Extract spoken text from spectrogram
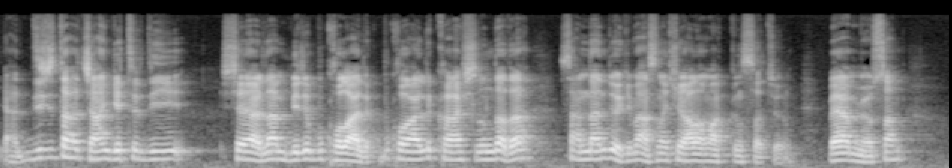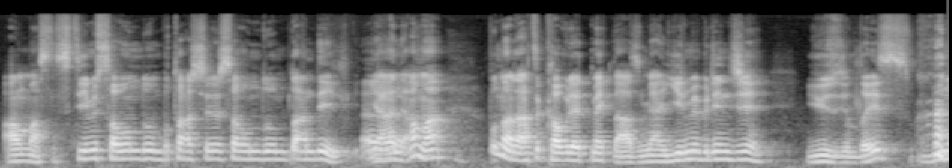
yani dijital çağın getirdiği şeylerden biri bu kolaylık. Bu kolaylık karşılığında da senden diyor ki ben sana kiralama hakkını satıyorum. Beğenmiyorsan almazsın. Steam'i savunduğum, bu tarz şeyleri savunduğumdan değil. Evet. Yani ama bunları artık kabul etmek lazım. Yani 21. yüzyıldayız. Bunun,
